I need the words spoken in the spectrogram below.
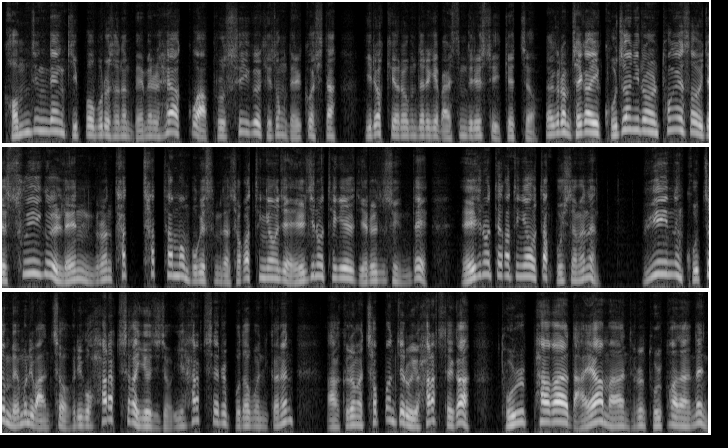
검증된 기법으로 저는 매매를 해왔고 앞으로 수익을 계속 낼 것이다. 이렇게 여러분들에게 말씀드릴 수 있겠죠. 자, 그럼 제가 이 고전 이론을 통해서 이제 수익을 낸 그런 타, 차트 한번 보겠습니다. 저 같은 경우 이제 LG노텍을 예를 들 수 있는데 LG노텍 같은 경우 딱 보시자면은 위에 있는 고점 매물이 많죠. 그리고 하락세가 이어지죠. 이 하락세를 보다 보니까는 아 그러면 첫 번째로 이 하락세가 돌파가 나야만 그런 돌파가 나는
